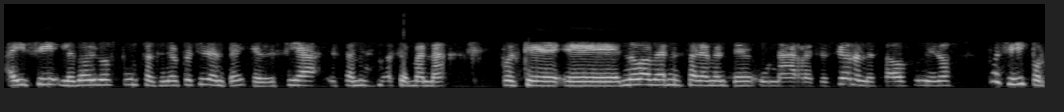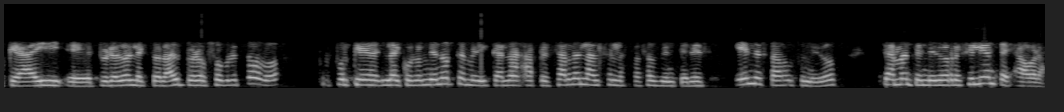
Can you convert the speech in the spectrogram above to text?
Ahí sí le doy dos puntos al señor presidente que decía esta misma semana pues que eh, no va a haber necesariamente una recesión en Estados Unidos, pues sí, porque hay eh, periodo electoral, pero sobre todo pues porque la economía norteamericana, a pesar del alza en las tasas de interés en Estados Unidos, se ha mantenido resiliente. Ahora,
